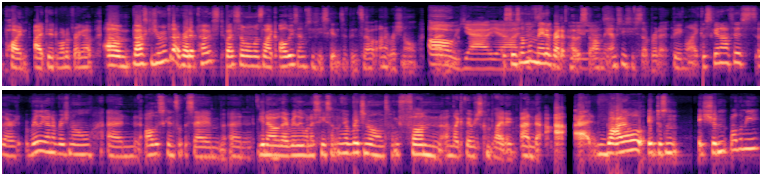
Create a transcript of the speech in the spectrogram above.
point I did want to bring up. Um, do you remember that Reddit post where someone was like, "All these MCC skins have been so unoriginal." Oh And yeah, yeah. so I someone made a Reddit too, post on the. MCC subreddit being like, the skin artists, they're really unoriginal and all the skins look the same and, you know, they really want to see something original and something fun and like they were just complaining. And uh, uh, while it doesn't, it shouldn't bother me,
